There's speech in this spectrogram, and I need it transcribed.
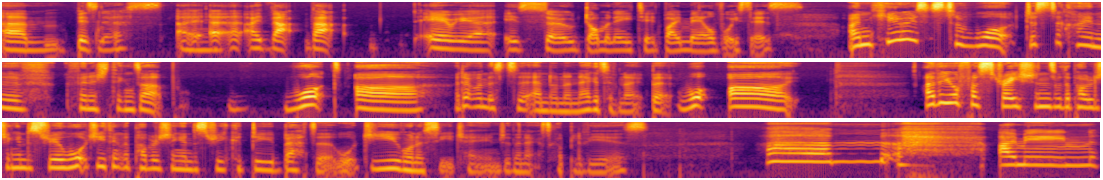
um business I, I, I that that area is so dominated by male voices I'm curious as to what, just to kind of finish things up, what are, I don't want this to end on a negative note, but what are either your frustrations with the publishing industry or what do you think the publishing industry could do better? What do you want to see change in the next couple of years? um i mean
